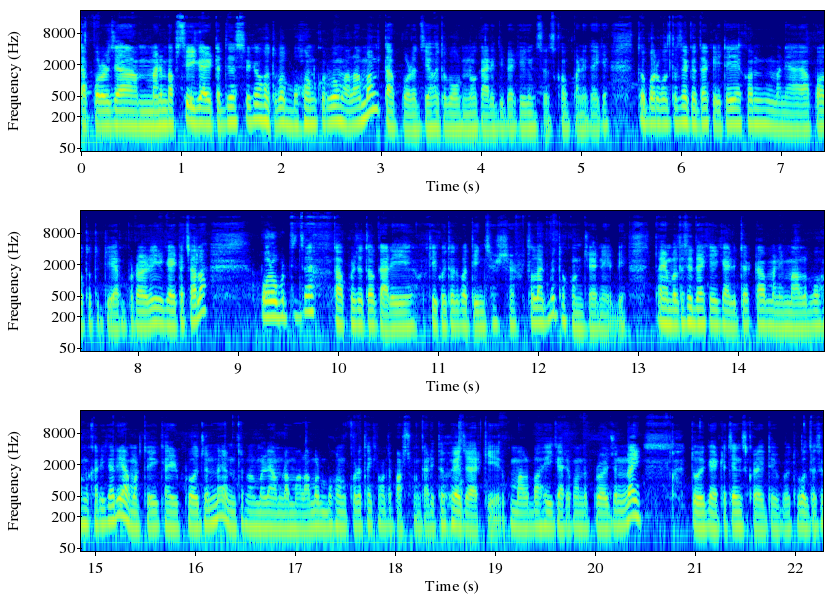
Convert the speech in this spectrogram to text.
তারপরে যা মানে ভাবছি এই গাড়িটা দিয়ে থেকে হয়তো বহন করব মালামাল, তারপরে যে হয়তো অন্য গাড়ি দিবে আর কি ইন্স্যুরেন্স কোম্পানি থেকে। তো পরে বলতেছে দেখ, এটাই এখন মানে আপাতত টেম্পোরারি এই গাড়িটা চালা। পরবর্তীতে তারপর যত গাড়ি ঠিক হতে বা তিন চার সপ্তাহ লাগবে তখন যাই নিবি। তো আমি বলতেছি, দেখ, এই গাড়ি তো একটা মানে মাল বহনকারী গাড়ি, আমার তো এই গাড়ির প্রয়োজন নাই। আমি তো নর্মালি আমরা মালামাল বহন করে থাকি, আমাদের পার্সোনাল গাড়িতে হয়ে যায় আর কি এরকম মালবাহী গাড়ির আমাদের প্রয়োজন নাই। তো ওই গাড়িটা চেঞ্জ করাই দেবো তো বলতেছে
